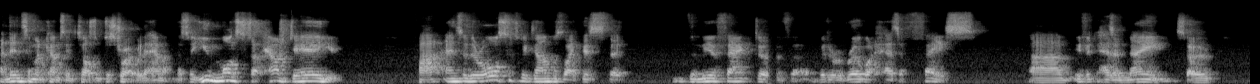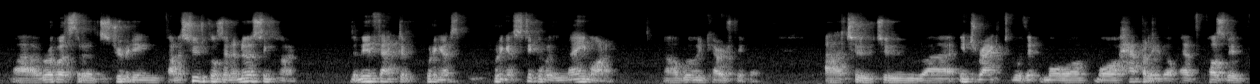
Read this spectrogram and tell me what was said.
and then someone comes in and tells them, to destroy it with a hammer. They say, you monster, how dare you? Uh, and so there are all sorts of examples like this that the mere fact of uh, whether a robot has a face, um, if it has a name. So, uh, robots that are distributing pharmaceuticals in a nursing home, the mere fact of putting a, putting a sticker with a name on it uh, will encourage people uh, to, to uh, interact with it more, more happily. They'll have positive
